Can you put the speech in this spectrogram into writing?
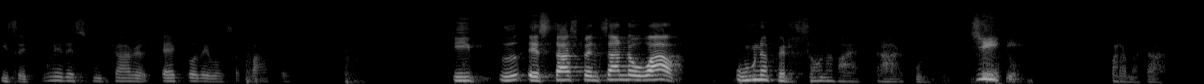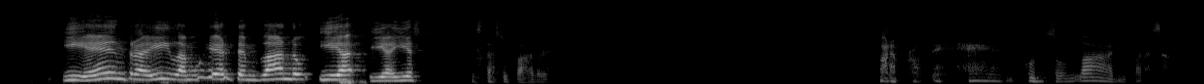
y se puede escuchar el eco de los zapatos. Y estás pensando, wow, una persona va a entrar con cuchillo para matar. Y entra ahí la mujer temblando y, ahí está su padre. Para proteger, consolar y para sanar.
